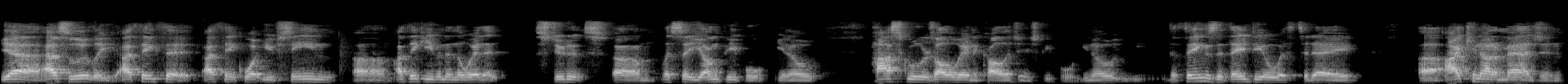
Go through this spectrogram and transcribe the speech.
yeah, absolutely. I think that I think what you've seen, um, I think even in the way that students, um, let's say young people, you know, high schoolers all the way into college age people, you know, the things that they deal with today, uh, I cannot imagine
